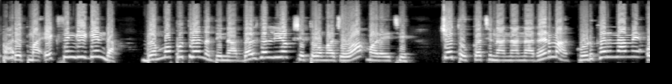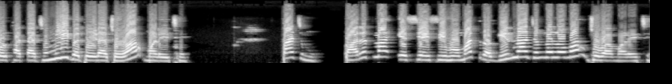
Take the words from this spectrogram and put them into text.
ભારતમાં એક સિંગી ગેંડા બ્રહ્મપુત્ર નદીના દલદલીય ક્ષેત્રોમાં જોવા મળે છે. ચોથું, કચ્છના નાના રણમાં ઘોડખર નામે ઓળખાતા જંગલી ગધેડા જોવા મળે છે. પાંચમું, ભારતમાં એશિયાઈ સિંહો માત્ર ગીરના જંગલોમાં જોવા મળે છે.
